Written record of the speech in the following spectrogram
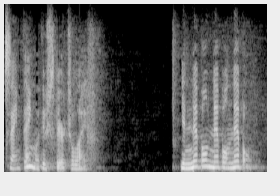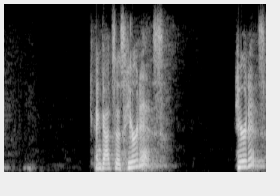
Same thing with your spiritual life. You nibble, nibble, nibble. And God says, Here it is. Here it is.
